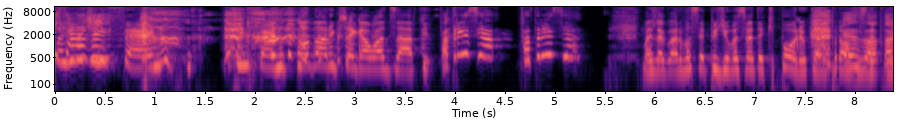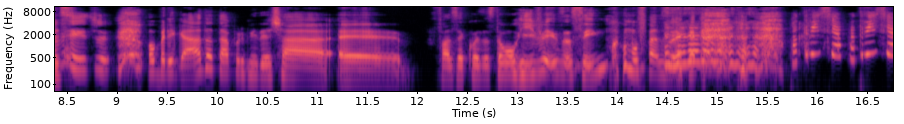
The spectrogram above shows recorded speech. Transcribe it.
Imagina que inferno. que inferno toda hora que chegar um WhatsApp. Patrícia! Patrícia! Mas agora você pediu, você vai ter que pôr. Eu quero provas depois. Exatamente. Obrigada, tá, por me deixar é, fazer coisas tão horríveis assim, como fazer. Patrícia, Patrícia,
